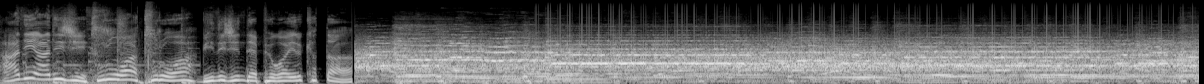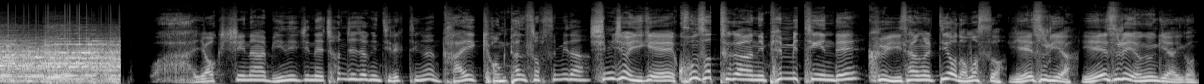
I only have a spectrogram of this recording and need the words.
아니 아니지. 들어와 들어와. 민희진 대표가 일으켰다. 와 역시나 미니진의 천재적인 디렉팅은 가히 경탄스럽습니다. 심지어 이게 콘서트가 아닌 팬미팅인데 그 이상을 뛰어넘었어. 예술이야. 예술의 영역이야 이건.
